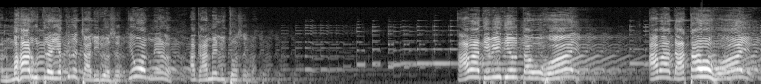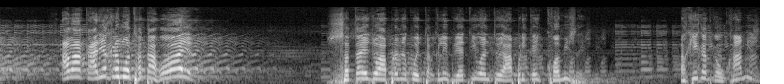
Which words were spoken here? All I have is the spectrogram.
અને મહારુદ્ર યજ્ઞ ચાલી રહ્યો છે. કેવો મેળ આ ગામે લીધો છે આવા દેવી દેવતાઓ હોય, આવા દાતાઓ હોય આવા કાર્યક્રમો થતા હોય છતાંય જો આપણને કોઈ તકલીફ રહેતી હોય ને તો આપણી કઈ ખોમી છે. હકીકત કહું, ખામી છે.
